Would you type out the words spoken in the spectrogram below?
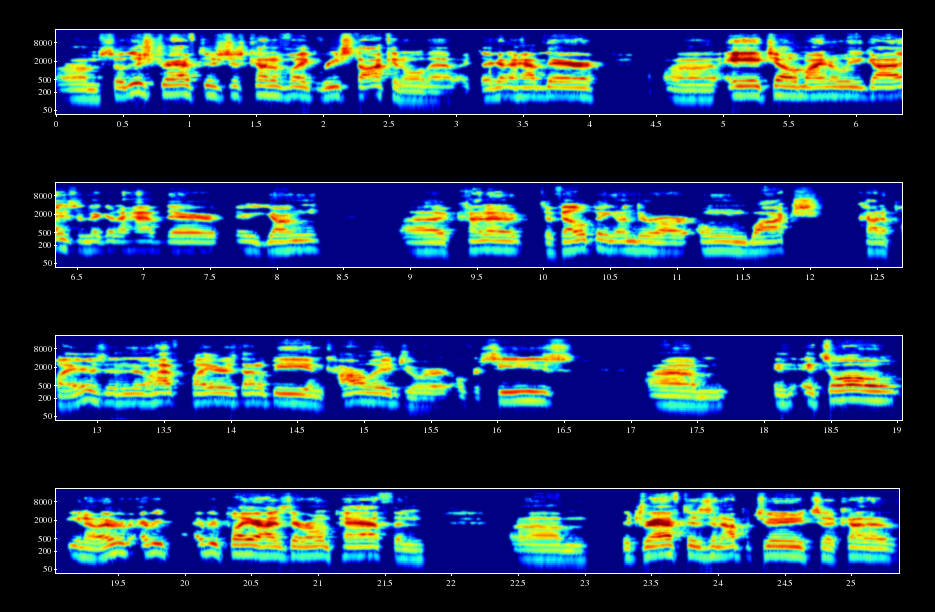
Um, so this draft is just kind of like restocking all that. Like they're gonna have their uh, AHL minor league guys, and they're to have their their young, uh, kind of developing under our own watch kind of players, and they'll have players that'll be in college or overseas. Um, it, it's all you know. Every every every player has their own path, and um, the draft is an opportunity to kind of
